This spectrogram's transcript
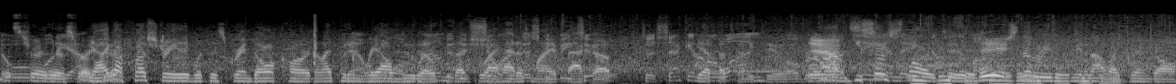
let's try this out. right Yeah, I got frustrated with this Grandal card, and I put in Real ball Muto grounded because that's who I had as my backup. two. To second Yeah, that's gonna one. be two. Yeah. to He's so slow too. move He- There's another reason for me to not like Grandal.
